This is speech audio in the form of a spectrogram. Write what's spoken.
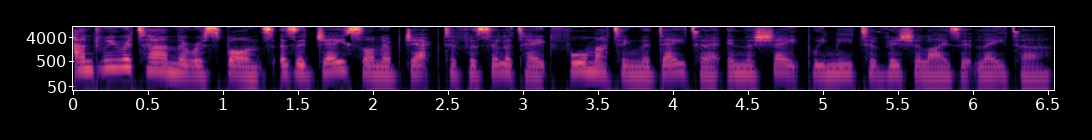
And we return the response as a JSON object to facilitate formatting the data in the shape we need to visualize it later.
